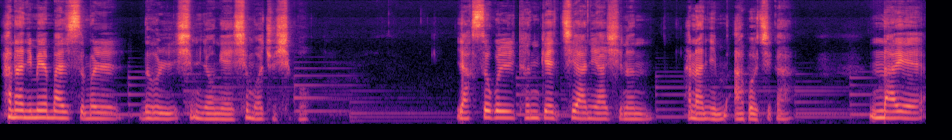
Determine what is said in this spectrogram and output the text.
하나님의 말씀을 늘 심령에 심어주시고 약속을 변개치 아니하시는 하나님 아버지가 나의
